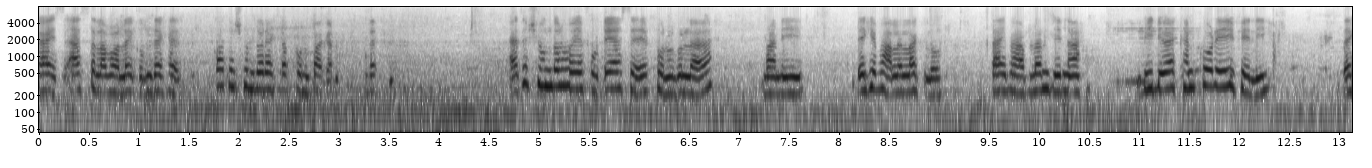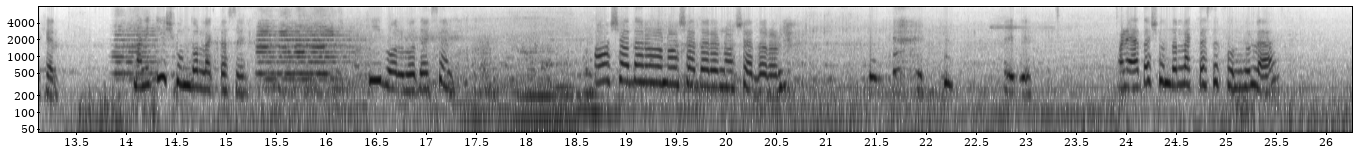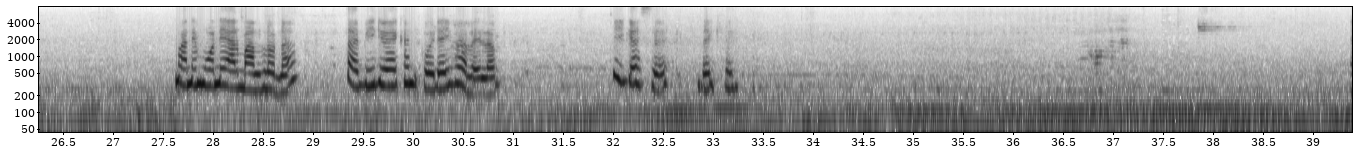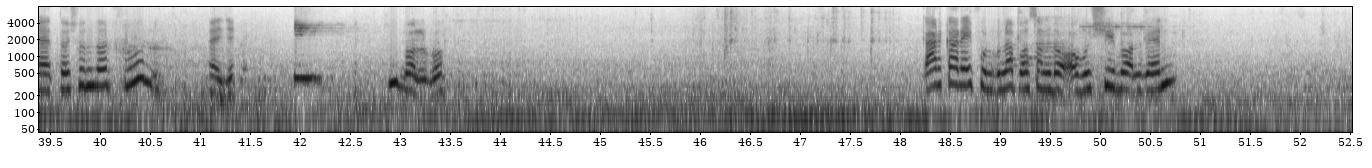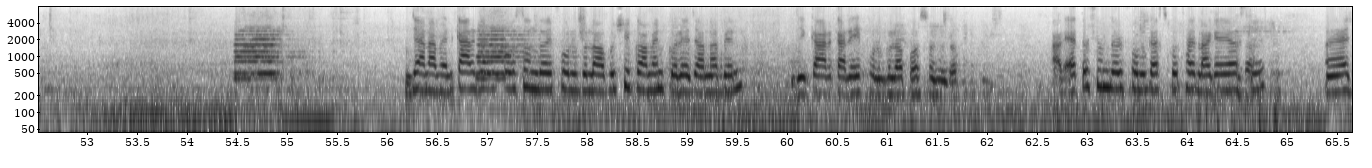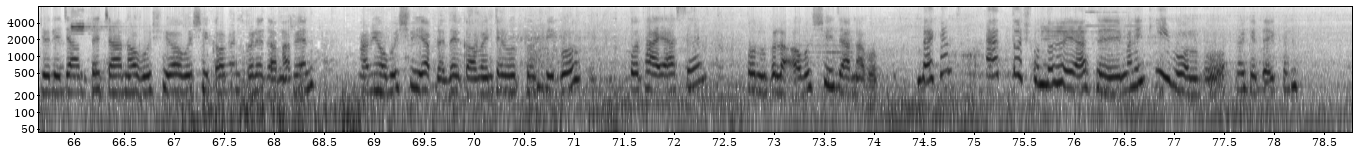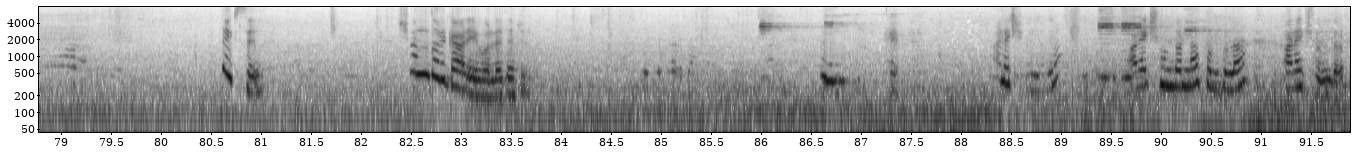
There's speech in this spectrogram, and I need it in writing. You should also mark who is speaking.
Speaker 1: Guys আসসালামু আলাইকুম। দেখেন, কত সুন্দর একটা ফুল বাগান। দেখেন, এত সুন্দর হয়ে ফুটে আছে ফুলগুলা। মানে দেখে ভালো লাগল। তাই ভাবলাম যে, না, ভিডিও এখন করেই ফেলি। দেখেন মানে কি সুন্দর লাগতেছে। কি বলব দেখছেন অসাধারণ অসাধারণ অসাধারণ। এই যে মানে এত সুন্দর লাগতেছে ফুলগুলা। মানে মনে আর মানলো না। তাই ভিডিও এখন কইরাই ভালাইলাম ঠিক আছে, দেখেন। এত সুন্দর ফুল। এই যে, কি বলব? কার কার এই ফুলগুলা পছন্দ অবশ্যই বলবেন। জানাবেন। কার কার পছন্দ এই ফুলগুলো অবশ্যই কমেন্ট করে জানাবেন যে কার কার এই ফুলগুলো পছন্দ। আর এত সুন্দর ফুল গাছ কোথায় লাগাই আছে? হ্যাঁ, যদি জানতে চান অবশ্যই অবশ্যই কমেন্ট করে জানাবেন। আমি অবশ্যই আপনাদের কমেন্টের উত্তর দিব। কোথায় আছে? ফুলগুলো অবশ্যই জানাব। দেখেন এত সুন্দর হয়ে আছে। মানে কি বলব? আপনাকে দেখেন। দেখছেন? সুন্দর গাড়ি বলে দেখেন। অনেক সুন্দর অনেক সুন্দর না ফুলগুলা অনেক সুন্দর.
